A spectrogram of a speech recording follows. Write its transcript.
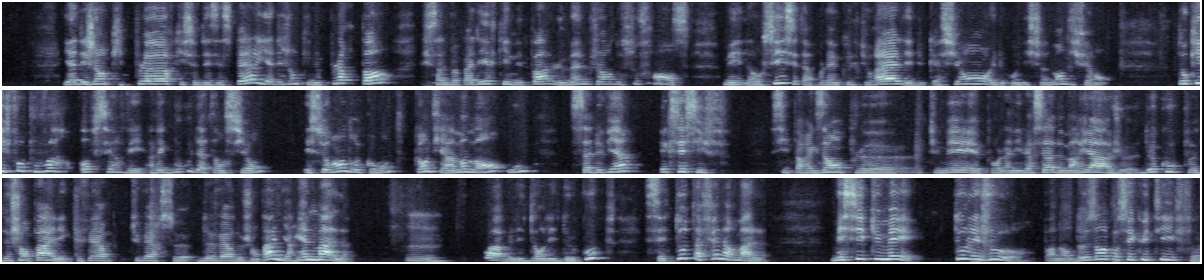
Il y a des gens qui pleurent, qui se désespèrent. Il y a des gens qui ne pleurent pas. Ça ne veut pas dire qu'il n'est pas le même genre de souffrance. Mais là aussi, c'est un problème culturel, d'éducation et de conditionnement différent. Donc, il faut pouvoir observer avec beaucoup d'attention et se rendre compte quand il y a un moment où ça devient excessif. Si par exemple, euh, tu mets pour l'anniversaire de mariage deux coupes de champagne et que tu, verses deux verres de champagne, il n'y a rien de mal. Hmm. Dans les deux coupes, c'est tout à fait normal. Mais si tu mets tous les jours, pendant deux ans consécutifs,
